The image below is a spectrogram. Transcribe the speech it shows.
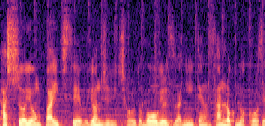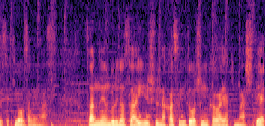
8勝4敗1セーブ41ホールド防御率が2.36の好成績を収めます3年ぶりの最優秀中継ぎ投手に輝きまして、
